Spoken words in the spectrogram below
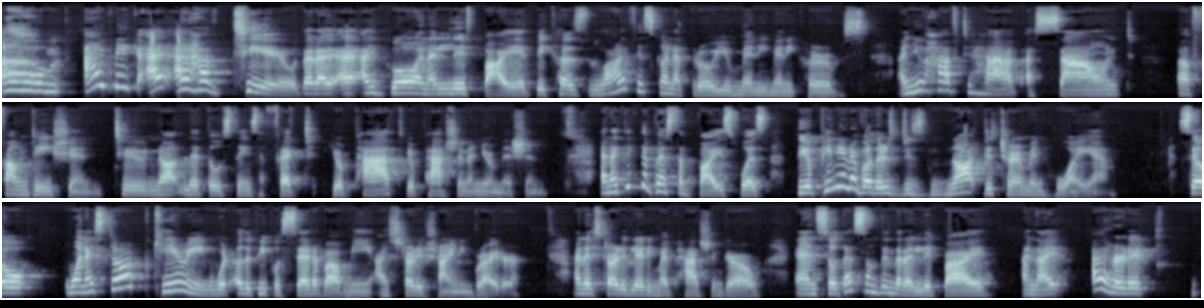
Um, I think I, I have two that I, I, I go and I live by it because life is going to throw you many, many curves. And you have to have a sound uh, foundation to not let those things affect your path, your passion, and your mission. And I think the best advice was the opinion of others does not determine who I am. So when I stopped caring what other people said about me, I started shining brighter and I started letting my passion go. And so that's something that I live by. And I, I heard it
